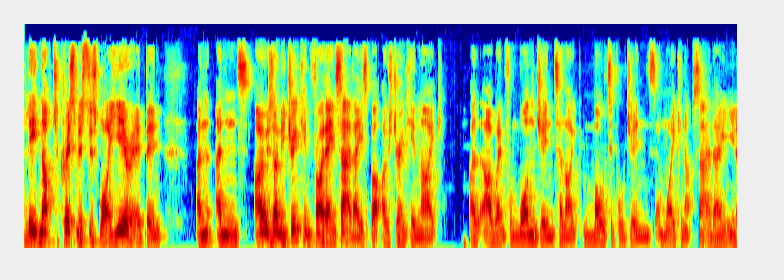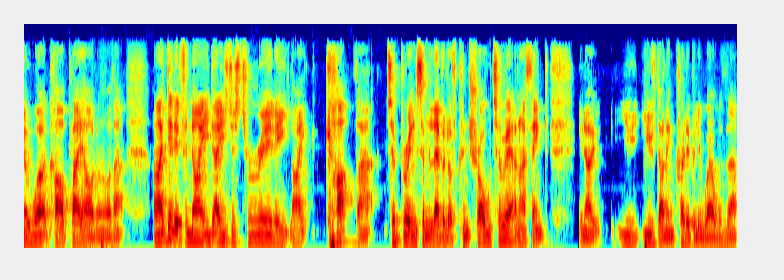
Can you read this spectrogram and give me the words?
leading up to Christmas, just what a year it had been. And and I was only drinking Friday and Saturdays, but I was drinking like I, I went from one gin to like multiple gins, and waking up Saturday, you know, work hard, play hard, and all that. And I did it for ninety days just to really like cut that to bring some level of control to it. And I think, you know, you you've done incredibly well with that.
